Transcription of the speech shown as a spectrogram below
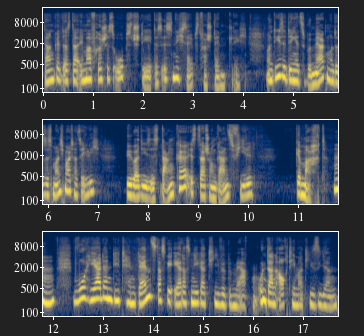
Danke, dass da immer frisches Obst steht. Das ist nicht selbstverständlich. Und diese Dinge zu bemerken, und das ist manchmal tatsächlich über dieses Danke, ist da schon ganz viel gemacht. Hm. Woher denn die Tendenz, dass wir eher das Negative bemerken und dann auch thematisieren?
